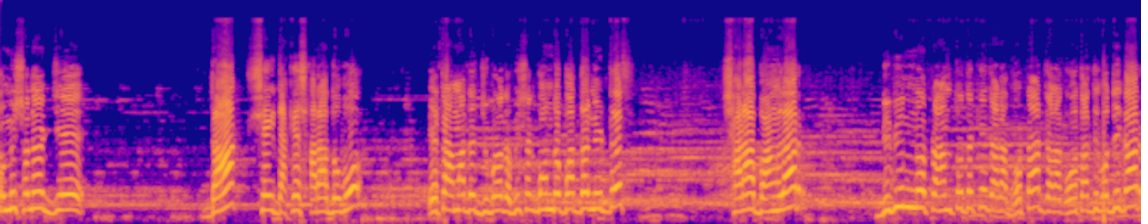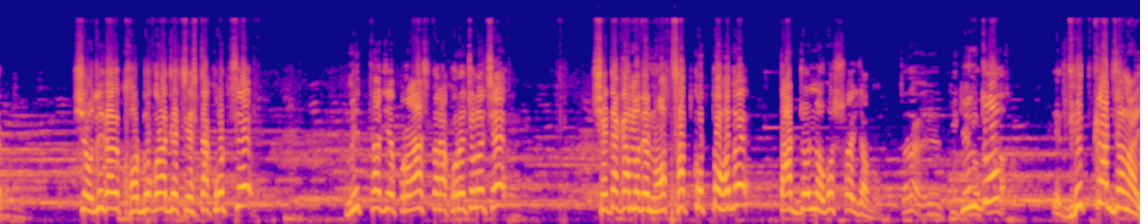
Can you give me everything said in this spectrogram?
কমিশনের যে ডাক সেই ডাকে সাড়া দেবো। এটা আমাদের যুবরাজ অভিষেক বন্দ্যোপাধ্যায়ের নির্দেশ। সারা বাংলার বিভিন্ন প্রান্ত থেকে যারা ভোটার যারা গণতান্ত্রিক অধিকার সে অধিকার খর্ব করার যে চেষ্টা করছে মিথ্যা যে প্রয়াস তারা করে চলেছে সেটাকে আমাদের নস্বাত করতে হবে তার জন্য অবশ্যই যাব। কিন্তু ধিৎকার জানাই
